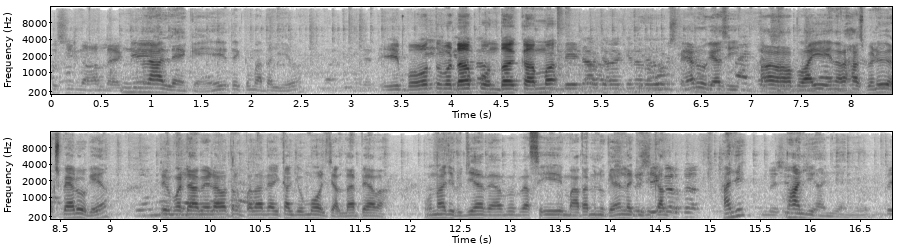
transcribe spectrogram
ਤੁਸੀਂ ਨਾਲ ਲੈ ਕੇ ਨਾਲ ਲੈ ਕੇ ਆਏ ਇਹ ਤੇ ਇੱਕ ਮਾਤਾ ਜੀ ਆ ਇਹ ਬਹੁਤ ਵੱਡਾ ਪੁੰਨ ਦਾ ਕੰਮ ਆ। ਬੇਟਾ ਵਿਚਾਰਾ ਕਿਹਨਾਂ ਦਾ ਐਕਸਪਾਇਰ ਹੋ ਗਿਆ ਸੀ। ਆਹ ਭਾਈ ਇਹਨਾਂ ਦਾ ਹਸਬੰਡ ਵੀ ਐਕਸਪਾਇਰ ਹੋ ਗਿਆ ਤੇ ਵੱਡਾ ਬੇਟਾ ਉਹ ਤੁਹਾਨੂੰ ਪਤਾ ਅੱਜ ਕੱਲ੍ਹ ਜੋ ਮਾਹੌਲ ਚੱਲਦਾ ਪਿਆ ਵਾ। ਉਹਨਾਂ 'ਚ ਰੁੱਝਿਆ ਵਾ। ਬਸ ਇਹ ਮਾਤਾ ਮੈਨੂੰ ਕਹਿਣ ਲੱਗੀ ਸੀ ਕੱਲ ਕਰਦਾ? ਹਾਂਜੀ? ਹਾਂਜੀ ਹਾਂਜੀ ਹਾਂਜੀ। ਤੇ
